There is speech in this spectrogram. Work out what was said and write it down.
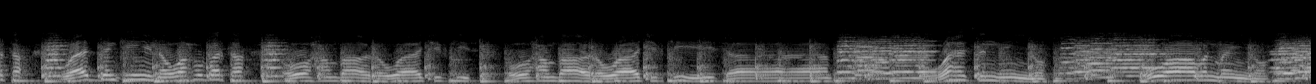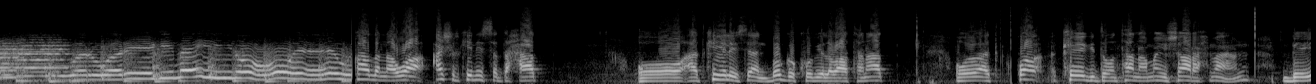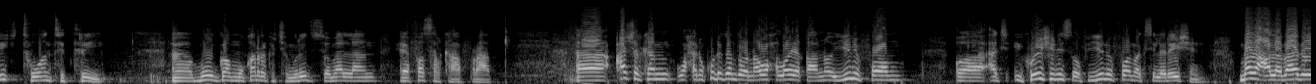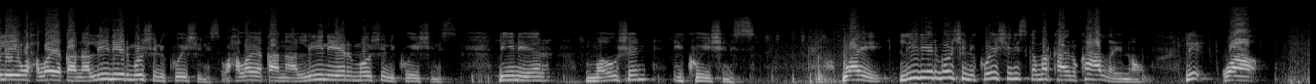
barta wadankiina wax u barta. Oo xambaaro waajibkiisa oo xambaaro waajibkiisa wahsan mayno waaban mayno warwareegi mayno ka waa cashirkeenii saddexaad oo aad ka helaysaan bogga koob iyo labaatanaad oo aad ka eegi doontaan ama insha raxmaan bage twenty three buugga muqararka jamhuuriyadda somalilan ee fasalka afraad. Cashirkan waxaynu ku dhigan doonaa waxa loo yaqaano uniform equations of uniform acceleration. Magaca labaad ay leeyihiin waxaa loo yaqaanaa linear motion equations waxaa loo yaqaanaa linear motion equations linear motion equations waayo linear motion equationska marka ka hadlayno waa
